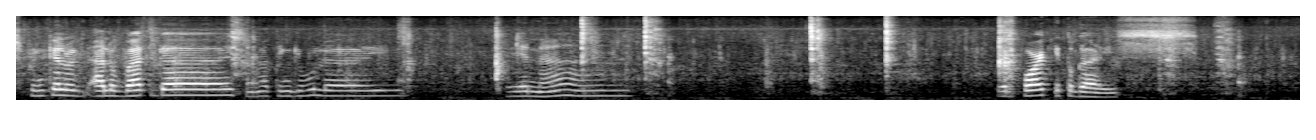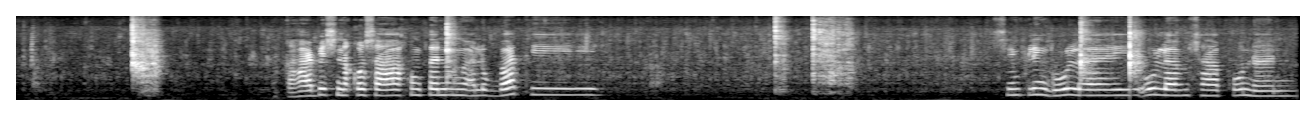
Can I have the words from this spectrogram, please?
Sprinkle with alugbati guys. Ang ating gulay. Ayan na. With pork ito guys. Nakaharvest na ko sa akong tanong nga alugbati. Simpleng gulay, ulam sa hapunan.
